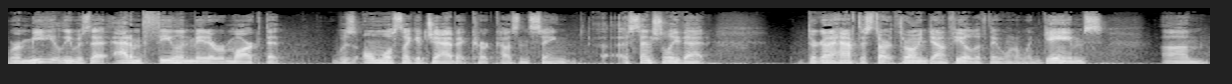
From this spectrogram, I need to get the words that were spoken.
were immediately was that Adam Thielen made a remark that was almost like a jab at Kirk Cousins, saying uh, essentially that they're going to have to start throwing downfield if they want to win games. Um,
